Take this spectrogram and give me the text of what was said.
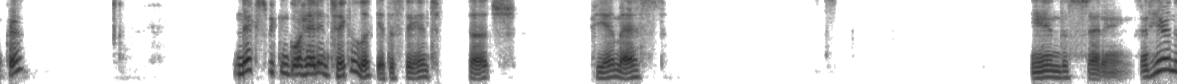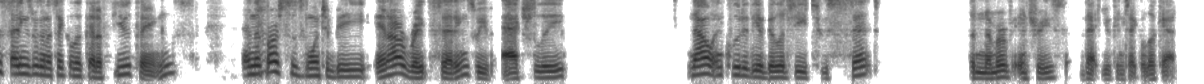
Okay. Next, we can go ahead and take a look at the Stay in Touch PMS in the settings. And here in the settings, we're going to take a look at a few things. And the first is going to be in our rate settings, we've actually now included the ability to set the number of entries that you can take a look at.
